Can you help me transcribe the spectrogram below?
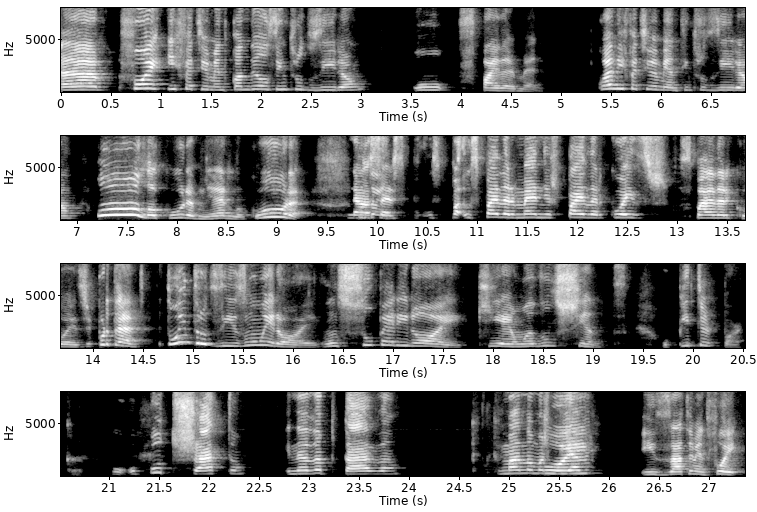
Uh, foi efetivamente quando eles introduziram o Spider-Man. Quando efetivamente introduziram, uh, loucura, mulher, loucura! Não, Portanto, sério, o, Spider-Man e os Spider-Coisas. Spider-Coisas. Portanto, tu introduzis um herói, um super-herói que é um adolescente, o Peter Parker. O, o puto chato, inadaptado, que manda umas foi, piadas. Exatamente, foi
